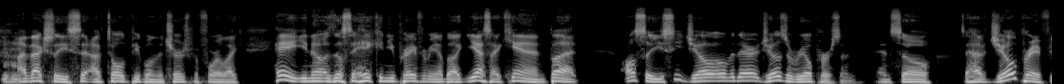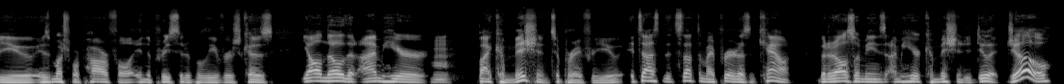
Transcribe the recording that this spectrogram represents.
mm-hmm. I've actually said, I've told people in the church before, like, hey, you know, they'll say, hey, can you pray for me? I'll be like, yes, I can, but also you see Joe over there. Joe's a real person, and so to have Joe pray for you is much more powerful in the priesthood of believers because y'all know that I'm here mm. by commission to pray for you. It's not, it's not that my prayer doesn't count, but it also means I'm here commissioned to do it. Joe,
